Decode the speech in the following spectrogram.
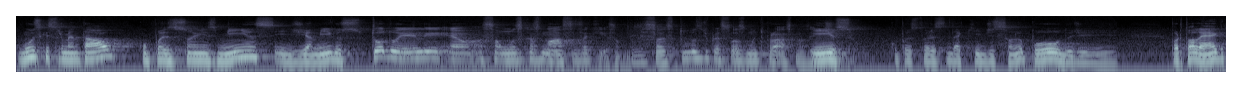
música instrumental, composições minhas e de amigos. Todo ele é, são músicas nossas aqui, são composições tuas de pessoas muito próximas. Isso, compositores daqui de São Leopoldo, de Porto Alegre.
